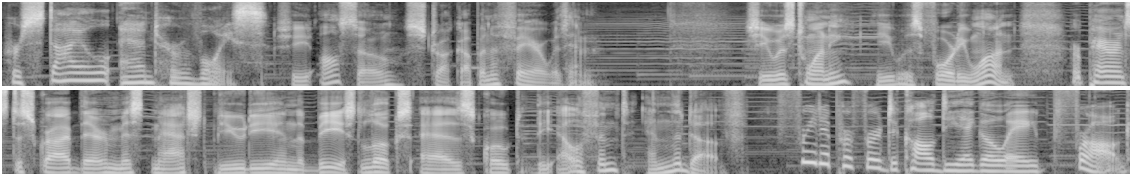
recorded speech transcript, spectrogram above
her style, and her voice. She also struck up an affair with him. She was 20, he was 41. Her parents described their mismatched Beauty and the Beast looks as, quote, the elephant and the dove. Frida preferred to call Diego a frog.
